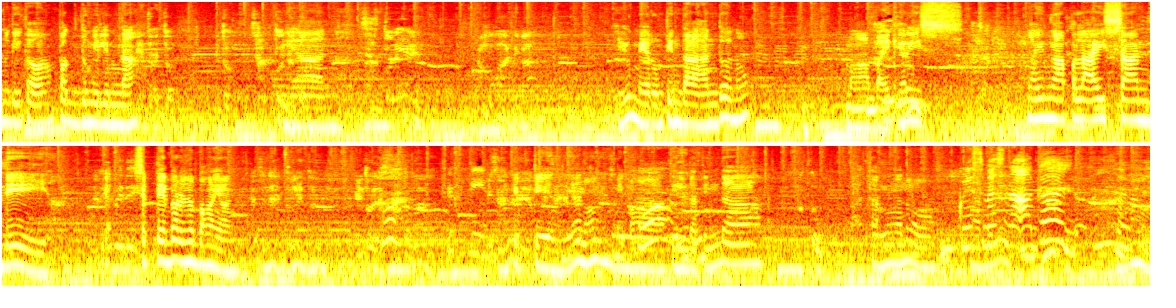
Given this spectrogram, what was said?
ano dito, oh, pag dumilim na. Yan. Ayun, merong tindahan doon, no? Mga bikeries. Ngayon nga pala ay Sunday. September ano ba ngayon? 15. Yan oh, may mga Oh. tinda-tinda. At ang ano oh. Christmas na agad. Hmm.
